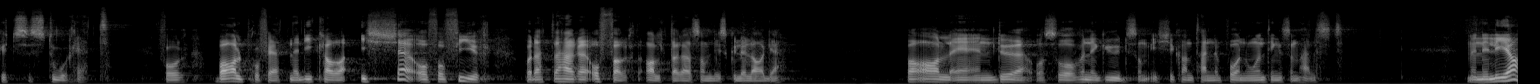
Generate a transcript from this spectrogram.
Guds storhet. For Baal-profetene klarer ikke å få fyr på dette her offeralteret som de skulle lage. Baal er en død og sovende gud som ikke kan tenne på noen ting som helst. Men Elia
